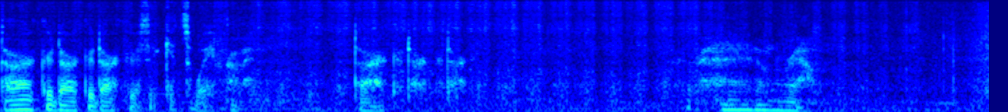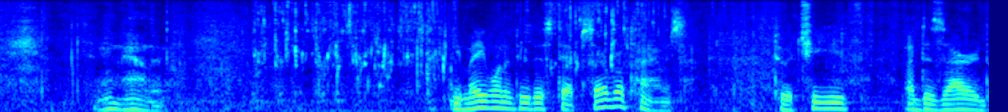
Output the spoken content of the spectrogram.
Darker, darker, darker as it gets away from it. Darker, darker, darker. Right on around. Okay, now then. You may want to do this step several times to achieve a desired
